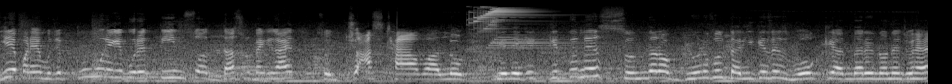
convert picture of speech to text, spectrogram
ये पड़े हैं मुझे पूरे के पूरे तीन सौ दस रुपये के guys so just have a look ये देखिए कितने सुंदर और ब्यूटीफुल तरीके से इस वोक के अंदर इन्होंने जो है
